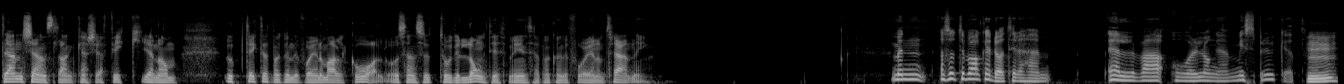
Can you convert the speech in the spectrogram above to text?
den känslan kanske jag fick genom upptäckte att man kunde få genom alkohol och sen så tog det lång tid för mig att inse att man kunde få det genom träning. Men alltså tillbaka då till det här 11 år långa missbruket. Mm.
